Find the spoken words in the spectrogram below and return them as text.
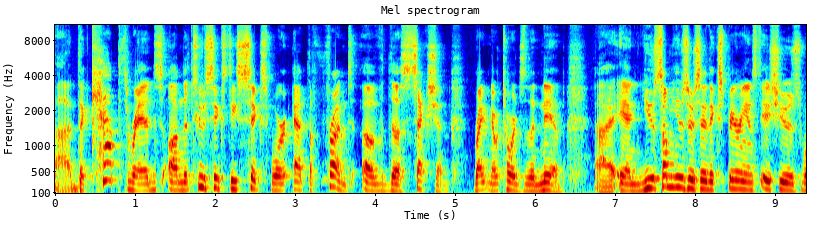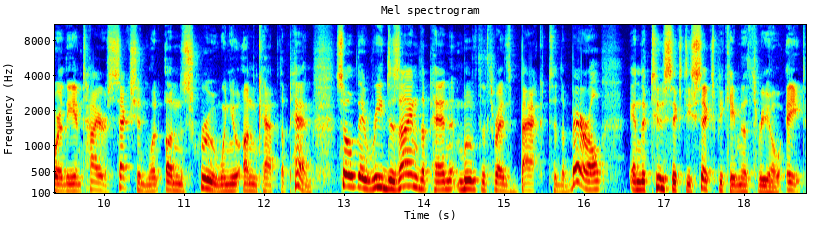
Uh, the cap threads on the 266 were at the front of the section, right now towards the nib. Uh, and you, some users had experienced issues where the entire section would unscrew when you uncap the pen. So they redesigned the pen, moved the threads back to the barrel, and the 266 became the 308.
